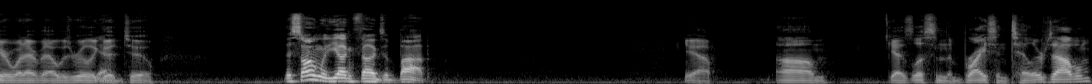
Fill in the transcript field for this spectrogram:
or whatever that was really Yeah. good too. The song with Young Thug's a bop. Yeah. Um, you guys listen to Bryson Tiller's album?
